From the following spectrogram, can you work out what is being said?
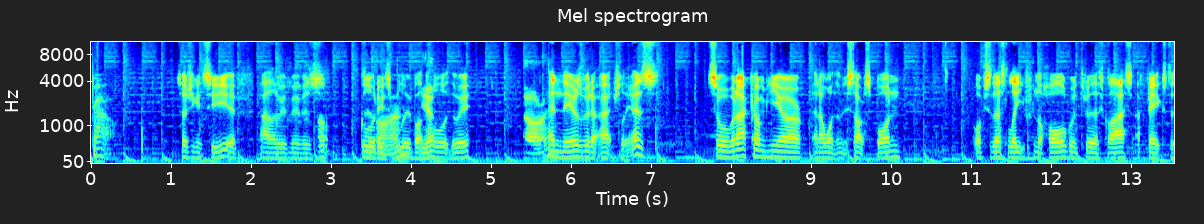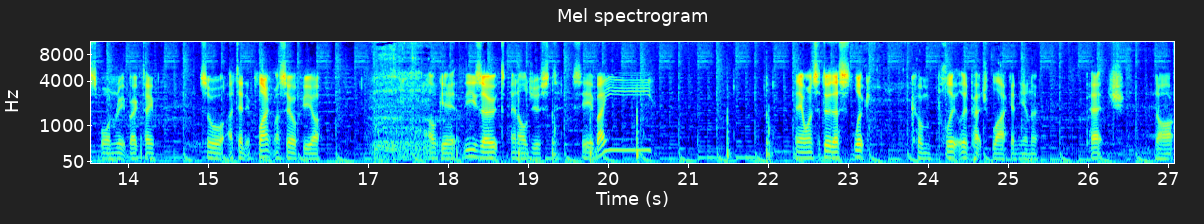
pow. So as you can see, if Ali would move his Oh, glorious blue butthole yep. out the way, and there's where it actually is. So when I come here and I want them to start spawn, obviously this light from the hall going through this glass affects the spawn rate big time. So I tend to plank myself here. I'll get these out and I'll just say bye. And then once I do this, look, completely pitch black in here now. Pitch dark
